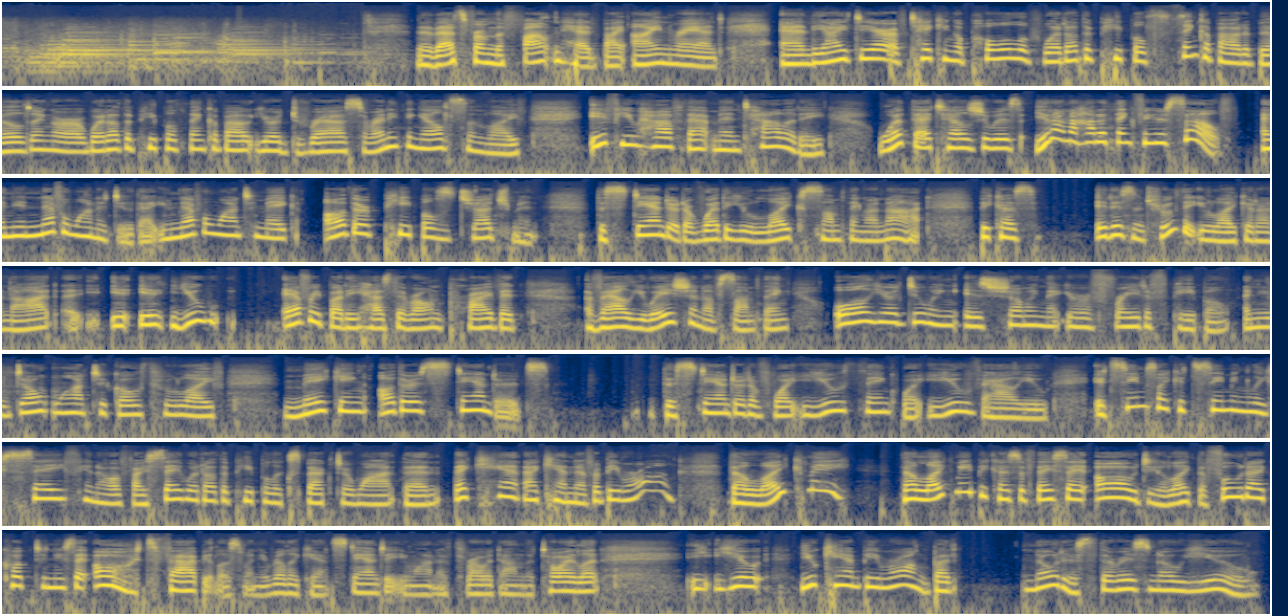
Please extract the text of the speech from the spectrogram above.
Now, that's from The Fountainhead by Ayn Rand. And the idea of taking a poll of what other people think about a building or what other people think about your dress or anything else in life, if you have that mentality, what that tells you is you don't know how to think for yourself. And you never want to do that. You never want to make other people's judgment the standard of whether you like something or not, because it isn't true that you like it or not. Uh, it, it, you everybody has their own private evaluation of something, all you're doing is showing that you're afraid of people and you don't want to go through life making others' standards the standard of what you think, what you value. It seems like it's seemingly safe. You know, if I say what other people expect or want, then they can't, I can never be wrong. They'll like me. They'll like me because if they say, Oh, do you like the food I cooked? And you say, Oh, it's fabulous when you really can't stand it, you want to throw it down the toilet. You, you can't be wrong, but notice there is no you.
